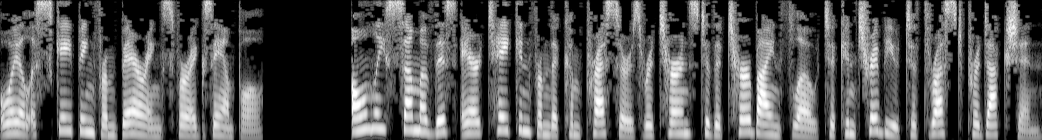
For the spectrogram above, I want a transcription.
oil escaping from bearings for example. Only some of this air taken from the compressors returns to the turbine flow to contribute to thrust production.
